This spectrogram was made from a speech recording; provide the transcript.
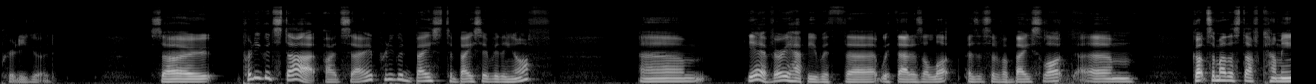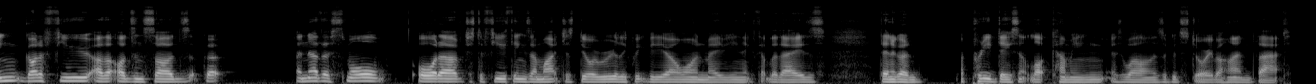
Pretty good. So pretty good start, I'd say. Pretty good base to base everything off. Um, yeah, very happy with uh, with that as a lot, as a sort of a base lot. Um, got some other stuff coming. Got a few other odds and sods. I've got another small order, just a few things I might just do a really quick video on maybe in the next couple of days. Then I've got a, a pretty decent lot coming as well, and there's a good story behind that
